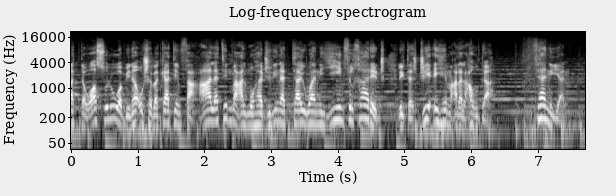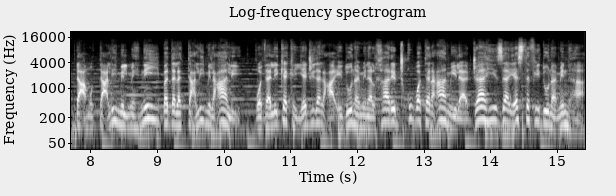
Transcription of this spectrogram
التواصل وبناء شبكات فعالة مع المهاجرين التايوانيين في الخارج لتشجيعهم على العودة. ثانياً دعم التعليم المهني بدل التعليم العالي وذلك كي يجد العائدون من الخارج قوة عاملة جاهزة يستفيدون منها.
